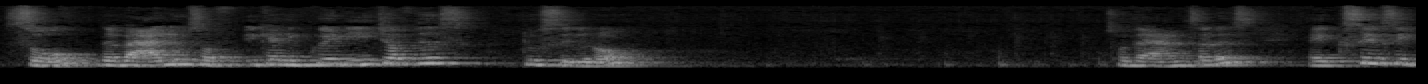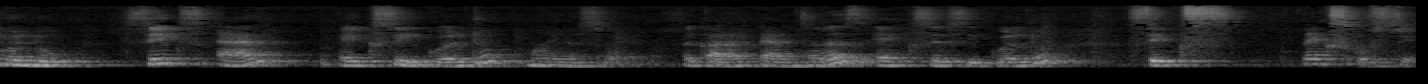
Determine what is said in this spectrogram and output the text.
So the values of, we can equate each of this to 0. So the answer is x is equal to 6 and x equal to minus 5. The correct answer is x is equal to 6. Next question.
